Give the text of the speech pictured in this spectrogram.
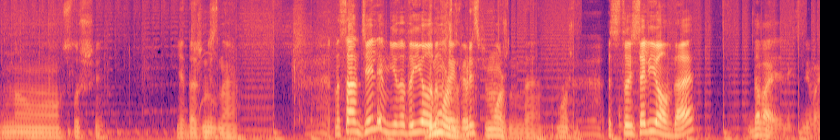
Ну, слушай, я даже не знаю. На самом деле, мне надоело этот можно, в хайпер- принципе, можно, да, можно. То есть зальем, да? Давай, Олег, заливай.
